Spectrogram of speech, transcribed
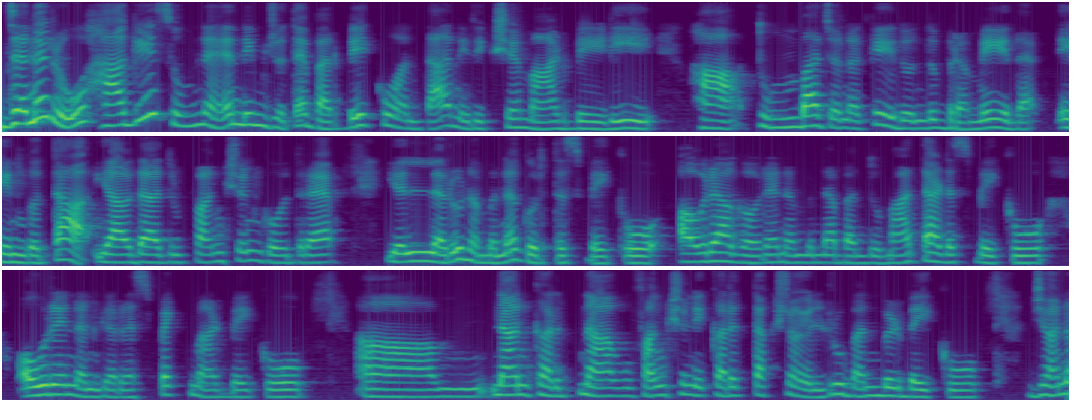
ಜನರು ಹಾಗೆ ಸುಮ್ಮನೆ ನಿಮ್ ಜೊತೆ ಬರಬೇಕು ಅಂತ ನಿರೀಕ್ಷೆ ಮಾಡಬೇಡಿ. ಹಾ, ತುಂಬಾ ಜನಕ್ಕೆ ಇದೊಂದು ಭ್ರಮೆ ಇದೆ. ಏನ್ ಗೊತ್ತಾ? ಯಾವ್ದಾದ್ರು ಫಂಕ್ಷನ್ಗೆ ಹೋದ್ರೆ ಎಲ್ಲರೂ ನಮ್ಮನ್ನ ಗುರ್ತಿಸ್ಬೇಕು. ಅವ್ರಾಗವ್ರೆ ಅವರೇ ನಮ್ಮನ್ನ ಬಂದು ಮಾತಾಡಿಸ್ಬೇಕು. ಅವರೇ ನನಗೆ ರೆಸ್ಪೆಕ್ಟ್ ಮಾಡಬೇಕು. ನಾನು ಕರ್, ನಾವು ಫಂಕ್ಷನಿಗೆ ಕರೆದ ತಕ್ಷಣ ಎಲ್ಲರೂ ಬಂದ್ಬಿಡ್ಬೇಕು. ಜನ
